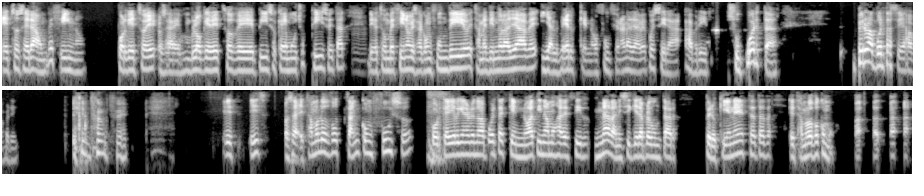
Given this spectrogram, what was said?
esto será un vecino, porque esto es, o sea, es un bloque de estos de pisos, que hay muchos pisos y tal. De esto un vecino que se ha confundido, está metiendo la llave y al ver que no funciona la llave, pues irá a abrir su puerta. Pero la puerta se abre. Entonces, es, es- o sea, estamos los dos tan confusos porque hay alguien abriendo la puerta que no atinamos a decir nada, ni siquiera a preguntar, ¿pero quién es? Ta, ta, ta. Estamos los dos como, ah, ah, ah,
